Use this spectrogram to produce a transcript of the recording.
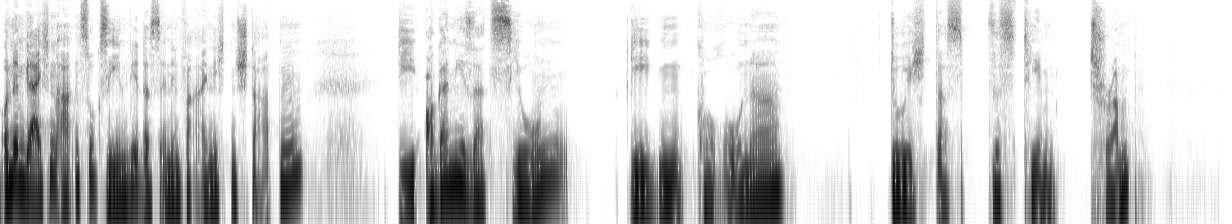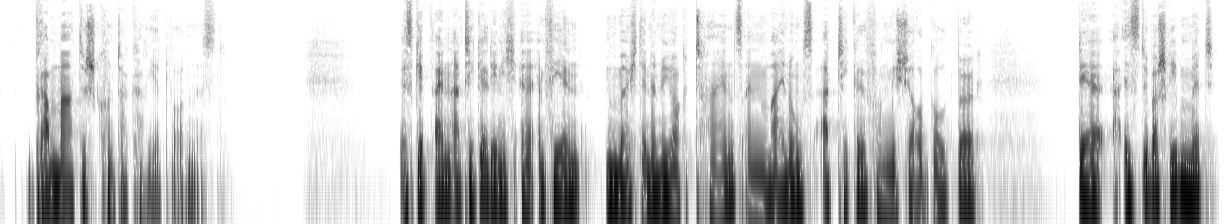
Und im gleichen Atemzug sehen wir, dass in den Vereinigten Staaten die Organisation gegen Corona durch das System Trump dramatisch konterkariert worden ist. Es gibt einen Artikel, den ich äh, empfehlen möchte in der New York Times, einen Meinungsartikel von Michelle Goldberg, der ist überschrieben mit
